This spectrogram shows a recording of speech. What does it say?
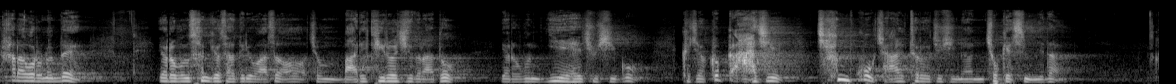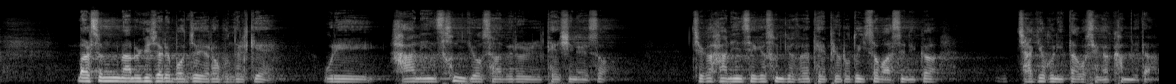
하라고 그러는데 여러분 선교사들이 와서 좀 말이 길어지더라도 여러분 이해해 주시고 그저 끝까지 참고 잘 들어주시면 좋겠습니다. 말씀 나누기 전에 먼저 여러분들께 우리 한인 선교사들을 대신해서 제가 한인 세계 선교사 대표로도 있어 봤으니까 자격은 있다고 생각합니다.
